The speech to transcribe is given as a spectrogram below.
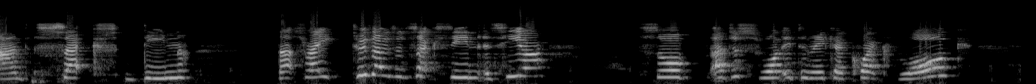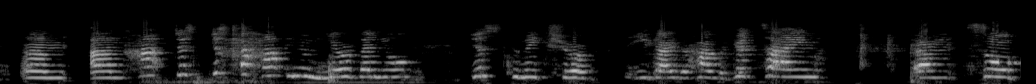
and sixteen. That's right, 2016 is here. So I just wanted to make a quick vlog, um, and just just a happy new year video, just to make sure that you guys are having a good time. Um, so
